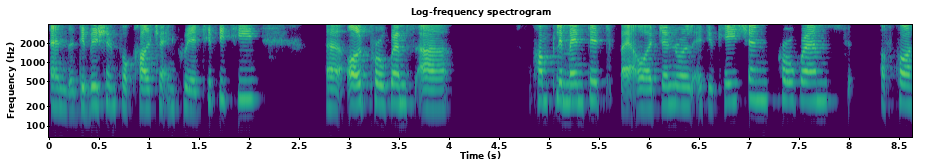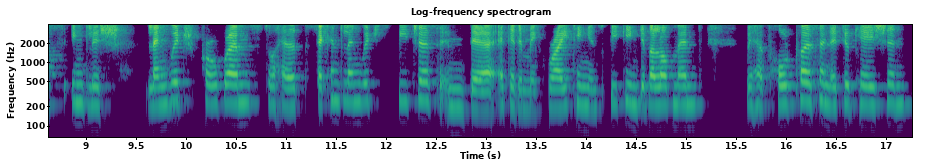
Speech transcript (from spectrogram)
and a division for culture and creativity. Uh, all programs are complemented by our general education programs, of course, English language programs to help second language speakers in their academic writing and speaking development. We have whole person education.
